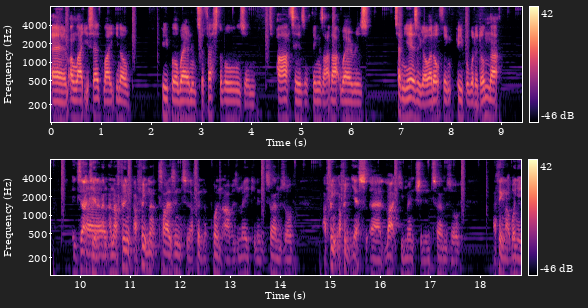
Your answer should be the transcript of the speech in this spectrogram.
Um, and like you said, like you know, people are wearing them to festivals and to parties and things like that. Whereas ten years ago, I don't think people would have done that. Exactly, Um, and, and I think I think that ties into I think the point I was making in terms of I think I think yes, uh, like you mentioned in terms of I think like when you're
